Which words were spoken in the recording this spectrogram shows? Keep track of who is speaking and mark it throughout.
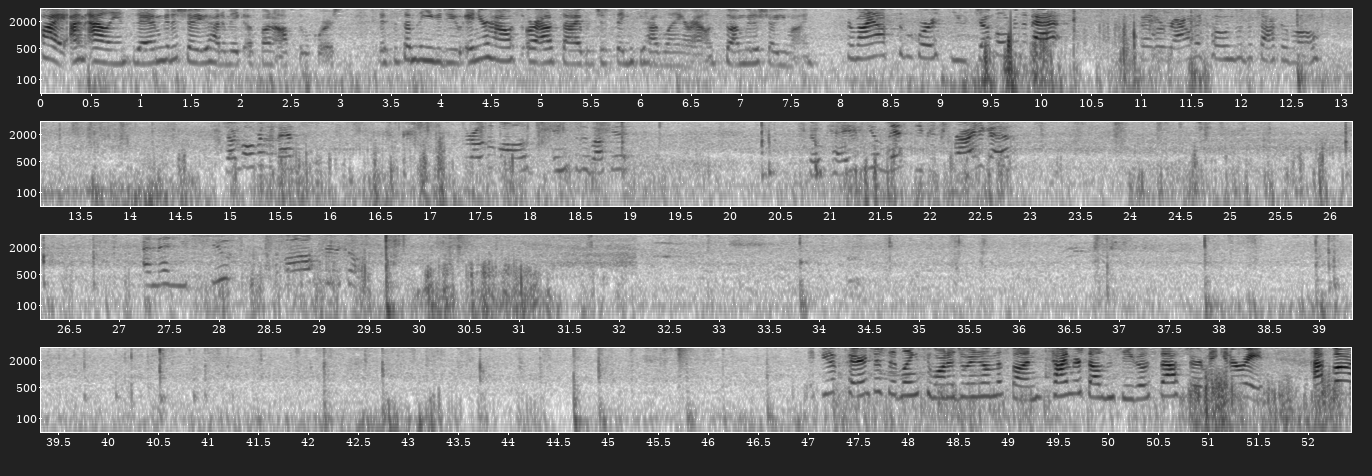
Speaker 1: Hi, I'm Allie and today I'm going to show you how to make a fun obstacle course. This is something you could do in your house or outside with just things you have laying around, so I'm going to show you mine. For my obstacle course, you jump over the bat, go around the cones with a soccer ball, jump over the bench, throw the balls into the bucket. It's okay if you miss, you can try it again. And then you shoot the ball through the cones. If you have parents or siblings who want to join in on the fun, time yourselves and see who goes faster. And make it a race. Have fun!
